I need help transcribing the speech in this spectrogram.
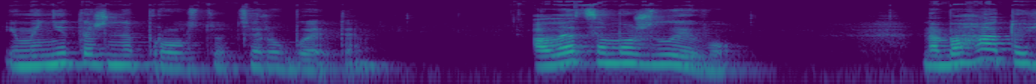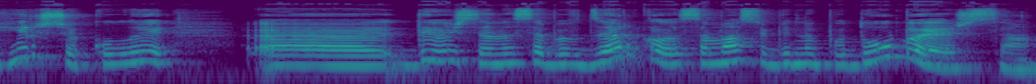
і мені теж непросто це робити. Але це можливо. Набагато гірше, коли е, дивишся на себе в дзеркало, сама собі не подобаєшся,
